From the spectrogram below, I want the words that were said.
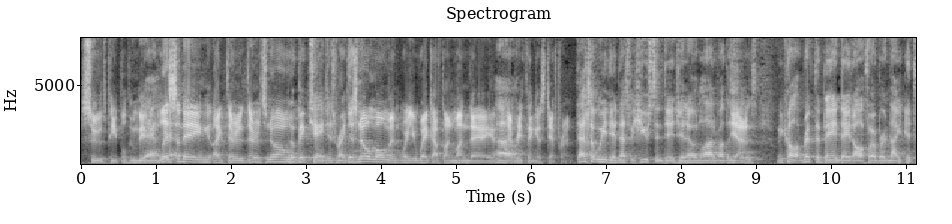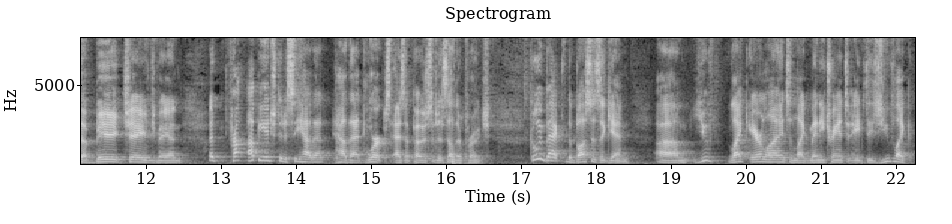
soothe people who may yeah, be listening, yeah. like there, there's no no big changes right. Now. There's now. no moment where you wake up on Monday and uh, everything is different. That's what we did. That's what Houston did. You know, and a lot of other yeah. cities. We call it rip the band-aid off overnight. It's a big change, man. I'll be interested to see how that how that works as opposed to this other approach. Going back to the buses again um, you've like airlines and like many transit agencies, you've like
